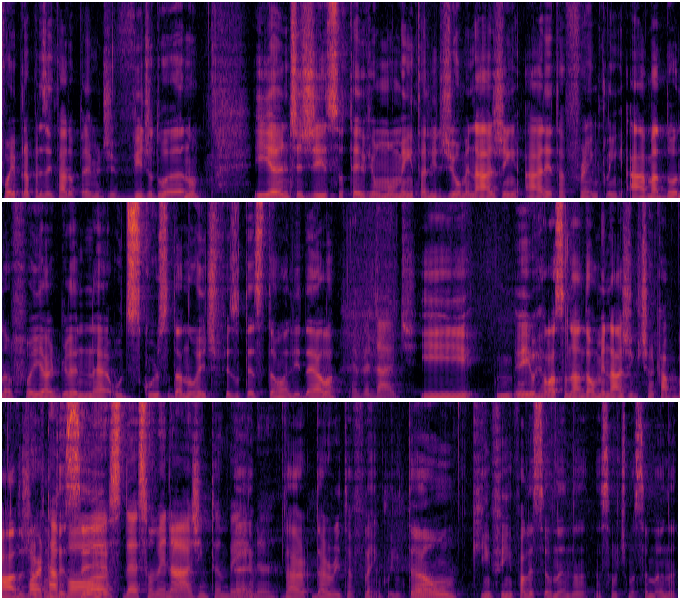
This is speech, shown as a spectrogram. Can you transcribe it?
Foi pra apresentar o prêmio de vídeo do ano. E antes disso, teve um momento ali de homenagem à Aretha Franklin. A Madonna foi a grande, né, o discurso da noite, fez o textão ali dela. É verdade. E meio relacionado à homenagem que tinha acabado de acontecer. Porta-voz dessa homenagem também, É, né? da, da Rita Franklin. Então, que enfim faleceu, né, nessa última semana.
